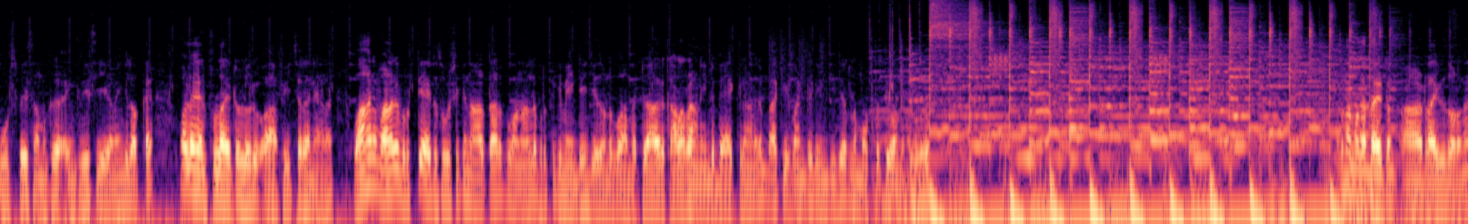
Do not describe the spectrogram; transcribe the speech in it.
ബൂട്ട് സ്പേസ് നമുക്ക് ഇൻക്രീസ് ചെയ്യണമെങ്കിലൊക്കെ വളരെ ഹെൽപ്ഫുൾ ആയിട്ടുള്ളൊരു ഫീച്ചർ തന്നെയാണ്. വാഹനം വളരെ വൃത്തിയായിട്ട് സൂക്ഷിക്കുന്ന ആൾക്കാർക്ക് നല്ല വൃത്തിക്ക് മെയിന്റെയിൻ ചെയ്തുകൊണ്ട് പോകാൻ പറ്റും. ആ ഒരു കളറാണ് ഇതിന്റെ ബാക്കിലാണെങ്കിലും ബാക്കി വണ്ടിയുടെ ഇന്റീരിയറിൽ മൊത്തത്തിൽ വന്നിട്ടുള്ളത്. അപ്പോൾ നമുക്ക് എന്തായിട്ടും ഡ്രൈവ് തുടങ്ങാം.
